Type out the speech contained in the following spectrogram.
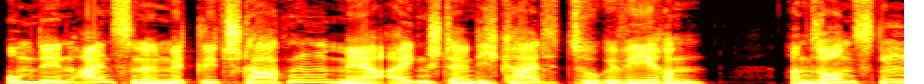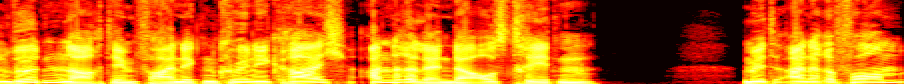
um den einzelnen Mitgliedstaaten mehr Eigenständigkeit zu gewähren. Ansonsten würden nach dem Vereinigten Königreich andere Länder austreten. Mit einer Reform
